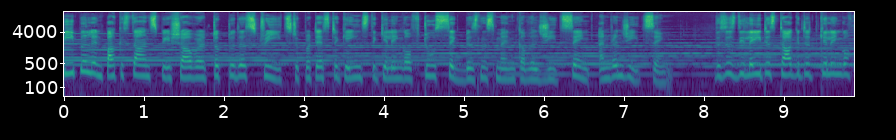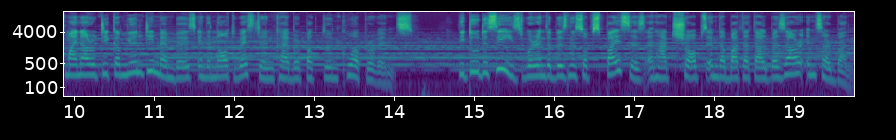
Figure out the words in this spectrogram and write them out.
People in Pakistan's Peshawar took to the streets to protest against the killing of two Sikh businessmen Kavaljit Singh and Ranjit Singh. This is the latest targeted killing of minority community members in the northwestern Khyber Pakhtunkhwa province. The two deceased were in the business of spices and had shops in the Batatal Bazaar in Sarband.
